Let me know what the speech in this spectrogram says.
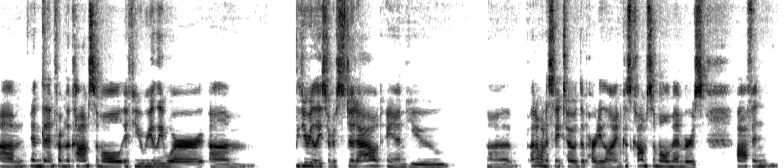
um, and then from the komsomol if you really were um, if you really sort of stood out and you uh, i don't want to say toed the party line because komsomol members often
